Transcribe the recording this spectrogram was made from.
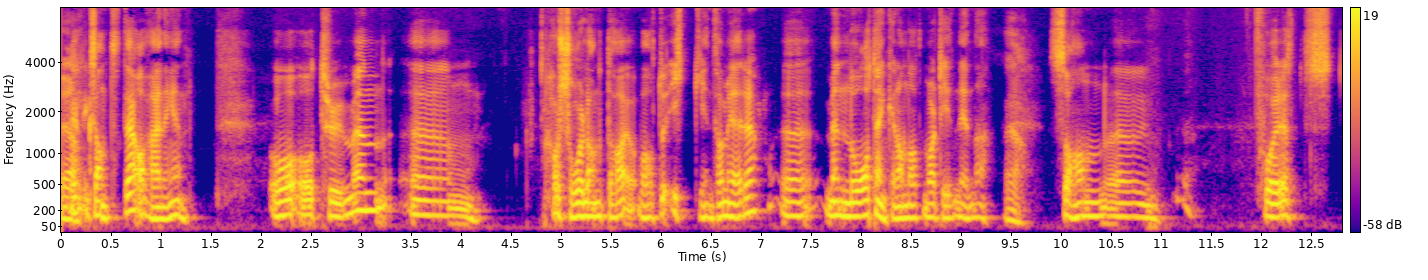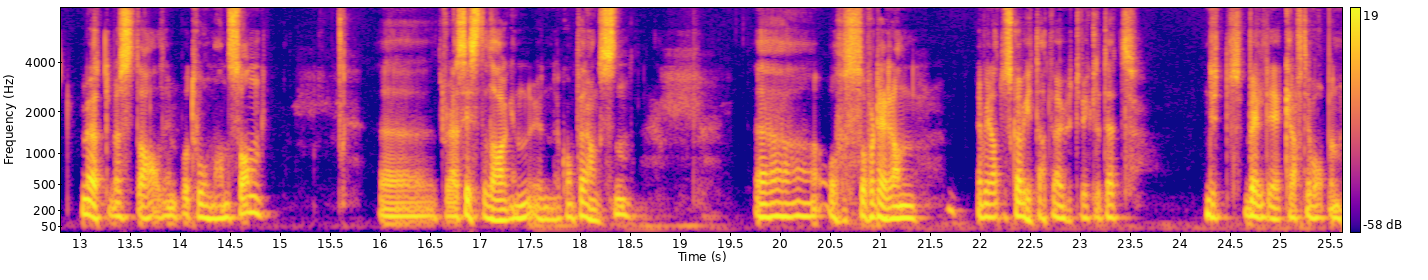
Ja. Ikke sant? Det er avveiningen. Og, og Truman uh, har så langt da valgt å ikke informere, uh, men nå tenker han at den var tiden inne. Ja. Så han får et møte med Stalin på tomannshånd, tror jeg siste dagen under konferansen. Uh, og så forteller han jeg vil at du skal vite at vi har utviklet et nytt, veldig kraftig våpen.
